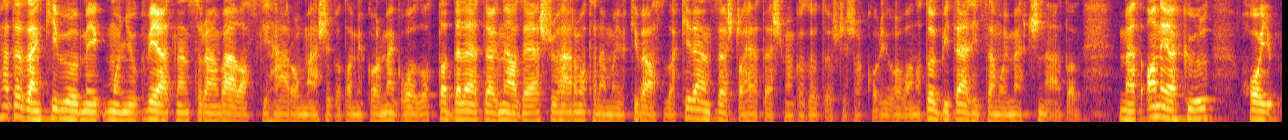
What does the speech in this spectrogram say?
hát ezen kívül még mondjuk véletlenszerűen válasz ki három másikat, amikor megoldottad, de lehetőleg ne az első háromat, hanem mondjuk kiválasztod a 9-est, a 7-est, meg az 5-öst, és akkor jól van. A többit elhiszem, hogy megcsináltad. Mert anélkül, hogy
